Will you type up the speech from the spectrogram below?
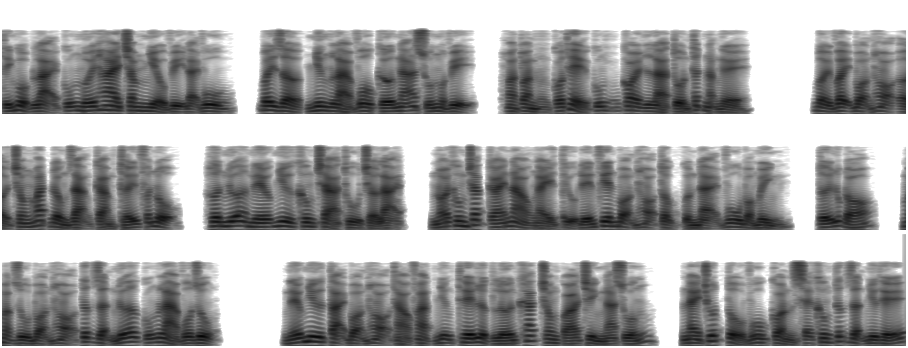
tính gộp lại cũng mới hai trăm nhiều vị đại vu, bây giờ nhưng là vô cớ ngã xuống một vị, hoàn toàn có thể cũng coi là tổn thất nặng nề. Bởi vậy bọn họ ở trong mắt đồng dạng cảm thấy phẫn nộ, hơn nữa nếu như không trả thù trở lại, nói không chắc cái nào ngày tựu đến phiên bọn họ tộc quần đại vu bỏ mình, tới lúc đó mặc dù bọn họ tức giận nữa cũng là vô dụng. Nếu như tại bọn họ thảo phạt những thế lực lớn khác trong quá trình ngã xuống, nay chút tổ vu còn sẽ không tức giận như thế,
